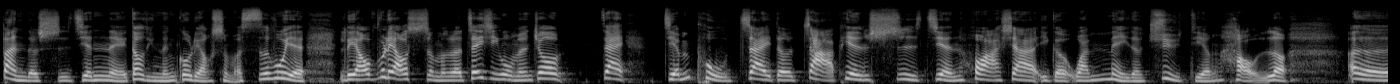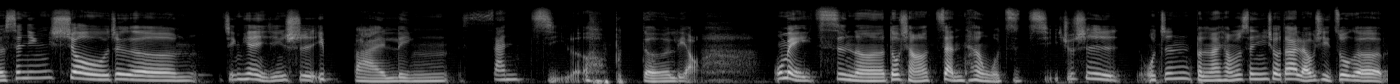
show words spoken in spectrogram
半的时间内，到底能够聊什么？似乎也聊不了什么了。这一集我们就。在柬埔寨的诈骗事件画下一个完美的句点。好了，呃，三金秀这个今天已经是一百零三集了，哦，不得了！我每一次呢都想要赞叹我自己，就是我真本来想说三金秀大概了不起做个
